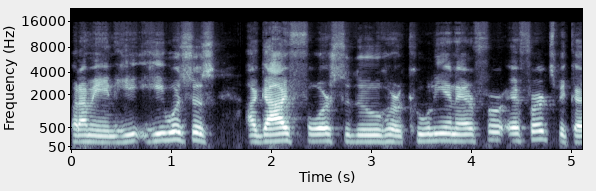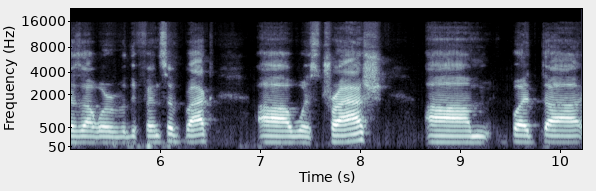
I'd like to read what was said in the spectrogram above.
but I mean, he he was just a guy forced to do Herculean effort, efforts because our defensive back uh, was trash. Um, but uh,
